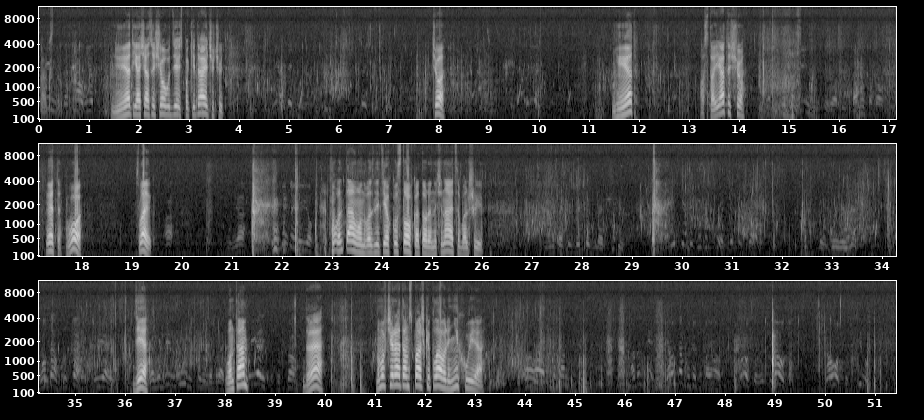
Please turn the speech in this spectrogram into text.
Так. Нет, я сейчас еще вот здесь покидаю чуть-чуть. Чё? Нет. А стоят еще. Это, во. Славик, вон там он, возле тех кустов, которые начинаются большие. Где? Вон там? Да. Ну мы вчера там с Пашкой плавали, нихуя. Надо здесь. Я вот так вот это поймал. Просто взял вот так, на отпуск скинул,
